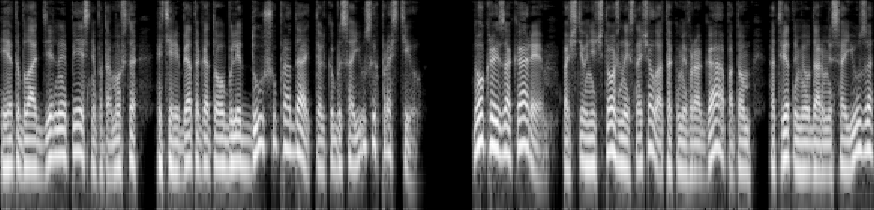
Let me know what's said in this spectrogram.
И это была отдельная песня, потому что эти ребята готовы были душу продать, только бы Союз их простил. Окра и Закария, почти уничтоженные сначала атаками врага, а потом ответными ударами Союза,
